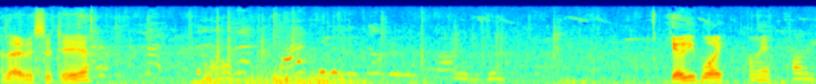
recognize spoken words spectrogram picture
Hello, Mr. Deer. Yogi boy, come here. Oh, he's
